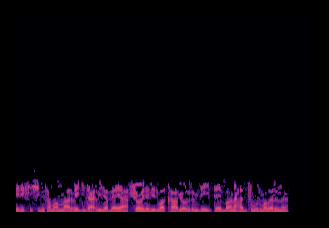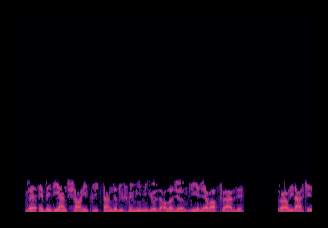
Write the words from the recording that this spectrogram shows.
herif işini tamamlar ve gider bile veya şöyle bir vaka gördüm deyip de bana haddi vurmalarını ve ebediyen şahitlikten de düşmemi mi göze alacağım diye cevap verdi. Ravi der ki,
